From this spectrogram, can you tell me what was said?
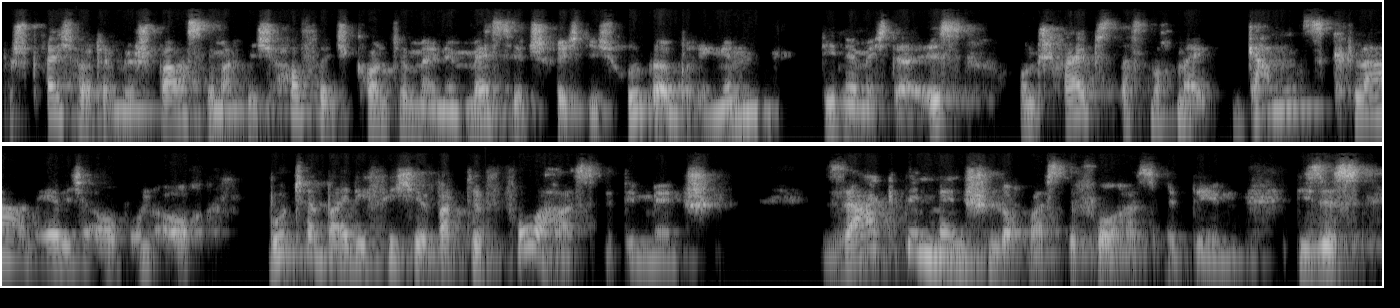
Gespräch heute hat mir Spaß gemacht, ich hoffe, ich konnte meine Message richtig rüberbringen, die nämlich da ist, und schreibst das nochmal ganz klar und ehrlich auf und auch Butter bei die Fische, was du vorhast mit dem Menschen. Sag den Menschen doch, was du vorhast mit denen. Dieses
